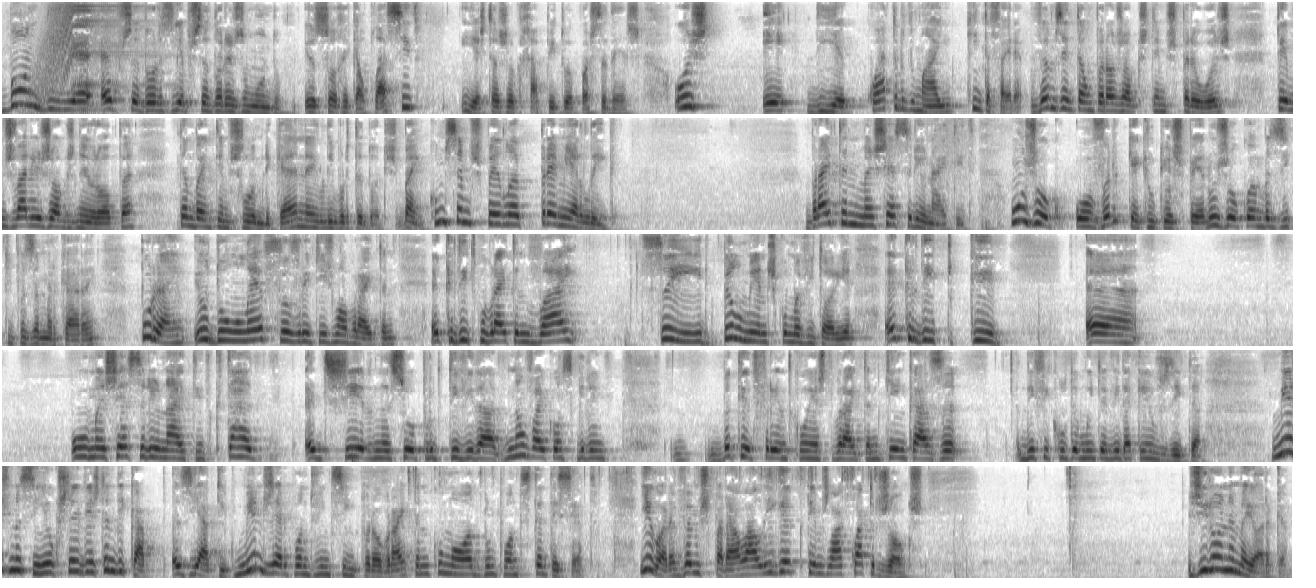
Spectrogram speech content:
Bom dia, apostadores e apostadoras do mundo. Eu sou Raquel Plácido e este é o Jogo Rápido do Aposta 10. Hoje é dia 4 de maio, quinta-feira. Vamos então para os jogos que temos para hoje. Temos vários jogos na Europa, também temos Sul-Americana e Libertadores. Bem, começamos pela Premier League. Brighton Manchester United. Um jogo over, que é aquilo que eu espero, um jogo com ambas as equipas a marcarem. Porém, eu dou um leve favoritismo ao Brighton. Acredito que o Brighton vai sair, pelo menos, com uma vitória. Acredito que uh, o Manchester United, que está a descer na sua produtividade, não vai conseguir bater de frente com este Brighton, que em casa dificulta muito a vida a quem o visita. Mesmo assim, eu gostei deste handicap asiático menos 0.25 para o Brighton com uma odd de 1.77. E agora vamos para a La Liga que temos lá quatro jogos. Girona-Maiorca.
